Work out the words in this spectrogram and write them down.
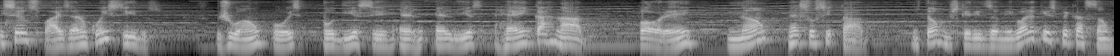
e seus pais eram conhecidos. João, pois, podia ser Elias reencarnado, porém não ressuscitado. Então, meus queridos amigos, olha que explicação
